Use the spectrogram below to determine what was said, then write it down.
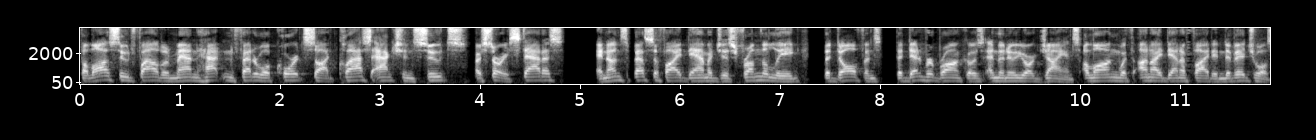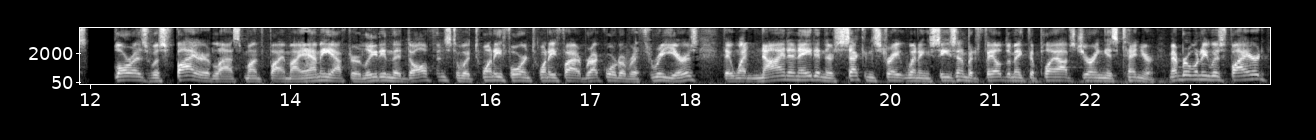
The lawsuit filed in Manhattan federal court sought class action suits, or sorry, status and unspecified damages from the league, the Dolphins, the Denver Broncos, and the New York Giants, along with unidentified individuals. Flores was fired last month by Miami after leading the Dolphins to a 24 and 25 record over 3 years. They went 9 and 8 in their second straight winning season but failed to make the playoffs during his tenure. Remember when he was fired?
